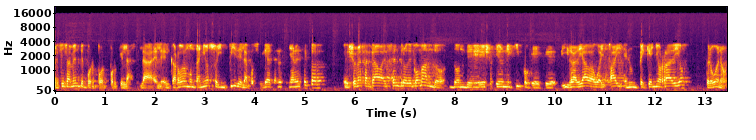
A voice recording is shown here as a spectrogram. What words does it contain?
precisamente por, por porque el, cardón montañoso impide la posibilidad de tener señal en el sector. Eh, yo me acercaba al centro de comando donde ellos tienen un equipo que, irradiaba wifi en un pequeño radio, pero bueno,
